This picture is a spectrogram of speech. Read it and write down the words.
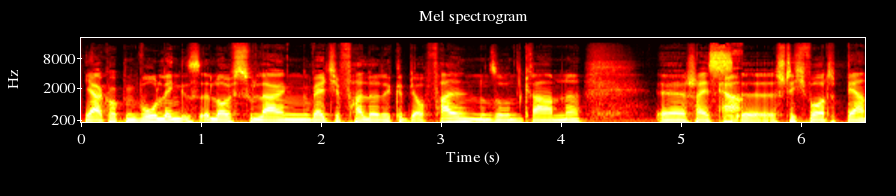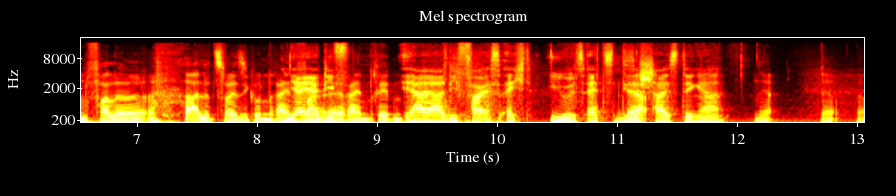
ja, gucken, wo längst, läufst du lang, welche Falle, da gibt ja auch Fallen und so ein Kram, ne? Äh, scheiß ja. äh, Stichwort Bärenfalle, alle zwei Sekunden rein, ja, ja, die, äh, reintreten. Ja, ja, die Falle ist echt übelst ätzend, diese ja. Scheißdinger. Ja, ja, ja.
